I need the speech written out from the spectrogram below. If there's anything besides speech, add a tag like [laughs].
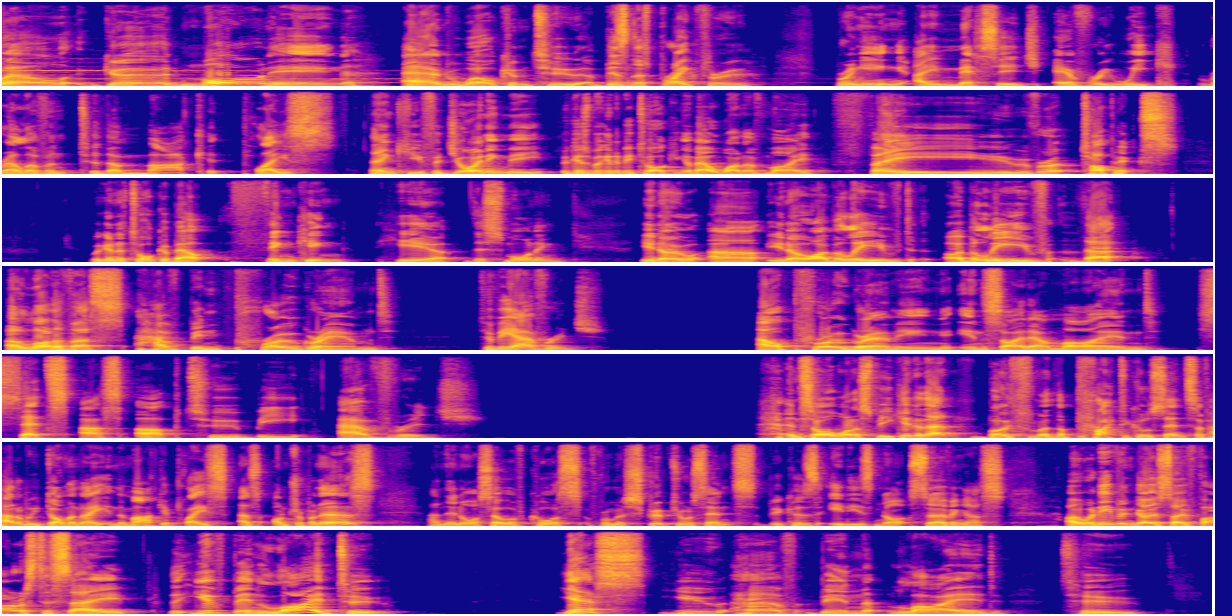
Well, good morning and welcome to a business breakthrough, bringing a message every week relevant to the marketplace. Thank you for joining me because we're going to be talking about one of my favorite topics. We're going to talk about thinking here this morning. You know, uh, you know, I believed, I believe that a lot of us have been programmed to be average. Our programming inside our mind sets us up to be average. And so I want to speak into that, both from the practical sense of how do we dominate in the marketplace as entrepreneurs, and then also, of course, from a scriptural sense, because it is not serving us. I would even go so far as to say that you've been lied to. Yes, you have been lied to.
